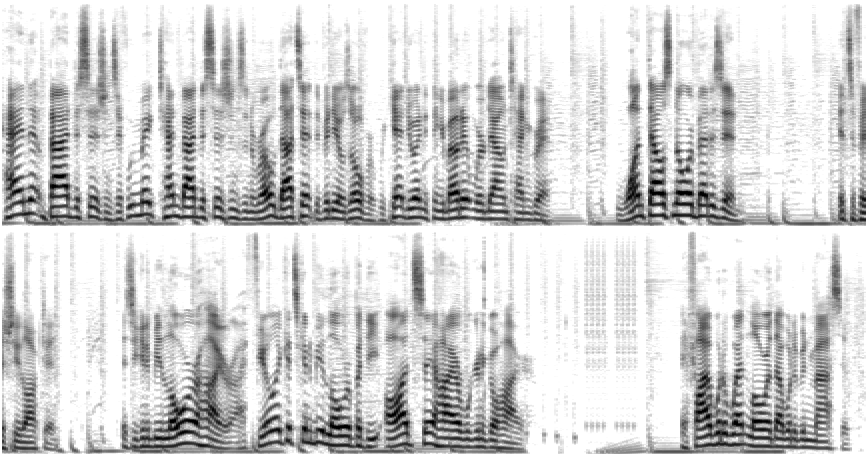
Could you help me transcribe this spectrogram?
10 bad decisions. If we make 10 bad decisions in a row, that's it. The video's over. We can't do anything about it. We're down 10 grand. $1,000 bet is in. It's officially locked in. Is it going to be lower or higher? I feel like it's going to be lower, but the odds say higher. We're going to go higher. If I would have went lower, that would have been massive.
